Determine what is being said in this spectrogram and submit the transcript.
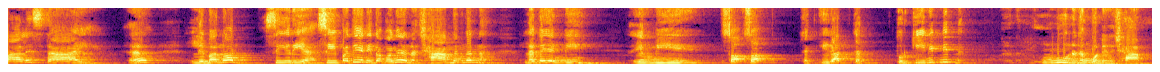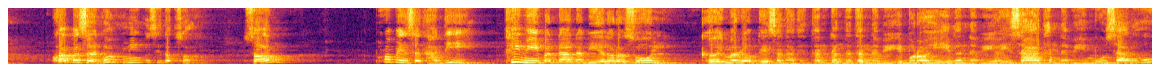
ปาเลสไตน์ฮะเลบานอน ซีเรียสี่ประเทศนี่ตอนก่อนนั้นน่ะชามทั้งนั้นน่ะแล้วก็ยังมียังมีซอซอจากอิรักจากตุรกีนิดๆน่ะนู่นน่ะทั้งหมดเนี่ยชาม ความประเสริฐพราะมีมัสยิดอักซอสองเพราะเป็นสถานที่ ที่มีบรรดานาบีและรอซูล เคยมาเริ่มเทศนาท่านตั้งแต่ท่านนบีอิบราฮิมท่านนบีอิสาท่านนบีมูซาโอ้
